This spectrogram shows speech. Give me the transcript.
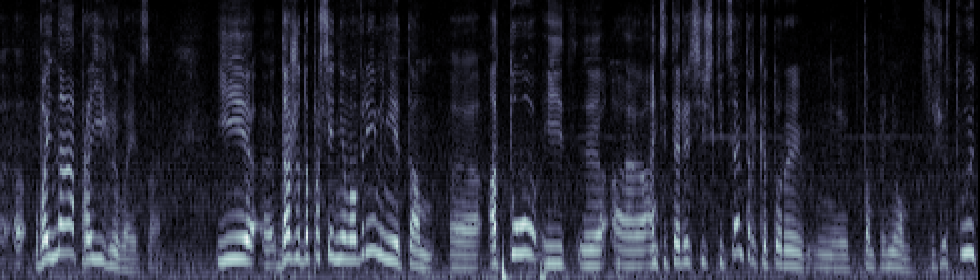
э, война проигрывается. И э, даже до последнего времени там э, АТО и э, а, антитеррористический центр, который там при нем существует,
